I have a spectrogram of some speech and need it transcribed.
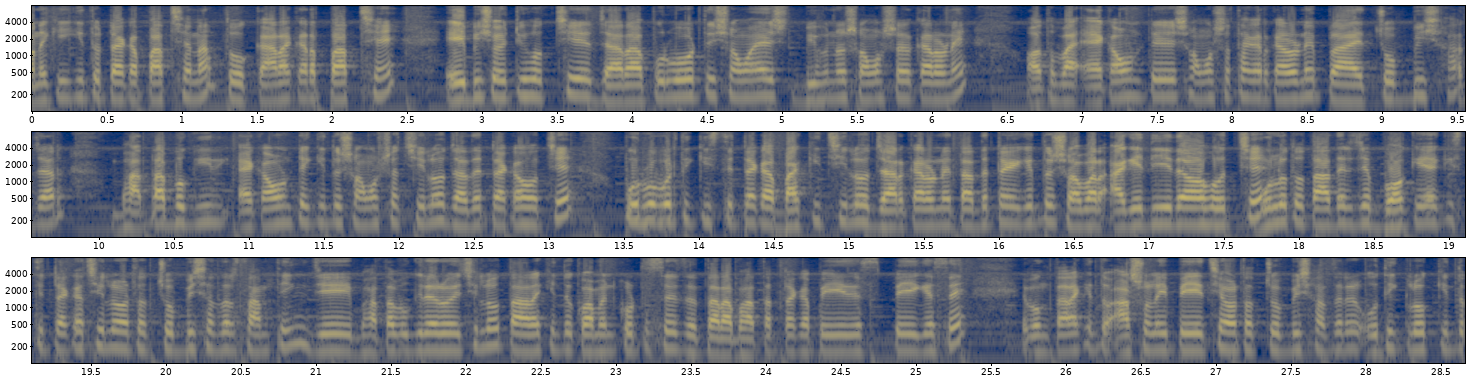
অনেকেই কিন্তু টাকা পাচ্ছে না। তো কারা কারা পাচ্ছে। এই বিষয়টি হচ্ছে যারা পূর্ববর্তী সময়ে বিভিন্ন সমস্যার কারণে অথবা অ্যাকাউন্টে সমস্যা থাকার কারণে প্রায় চব্বিশ হাজার ভাতাভোগীর অ্যাকাউন্টে কিন্তু সমস্যা ছিল, যাদের টাকা হচ্ছে পূর্ববর্তী কিস্তির টাকা বাকি ছিল, যার কারণে তাদের টাকা কিন্তু সবার আগে দিয়ে দেওয়া হচ্ছে। মূলত তাদের যে বকেয়া কিস্তির টাকা ছিল, অর্থাৎ চব্বিশ হাজার সামথিং যে ভাতাভোগীরা রয়েছিল, তারা কিন্তু কমেন্ট করতেছে যে তারা ভাতার টাকা পেয়ে পেয়ে গেছে এবং তারা কিন্তু আসলেই পেয়েছে, অর্থাৎ চব্বিশ হাজারের অধিক লোক কিন্তু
